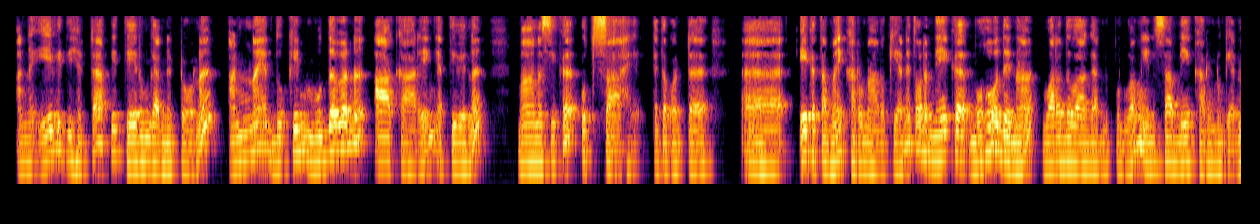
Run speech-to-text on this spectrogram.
අන්න ඒ විදිහට අපි තේරුම් ගන්නට ඕන අන් අය දුකින් මුදවන ආකාරයෙන් ඇති වෙන මානසික උත්සාහය. එතකොට ඒක තමයි කරුණාව කියන්නේ. එතකොට මේක බොහෝ දෙනා වරදවා ගන්න පුළුවන්. ඒ නිසා මේ කරුණු ගැන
